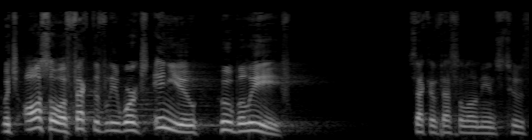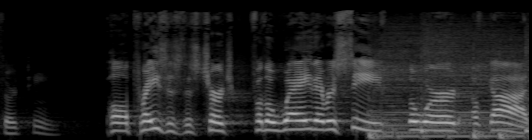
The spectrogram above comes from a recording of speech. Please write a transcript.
which also effectively works in you who believe. 2 Thessalonians 2:13. Paul praises this church for the way they receive the word of God.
